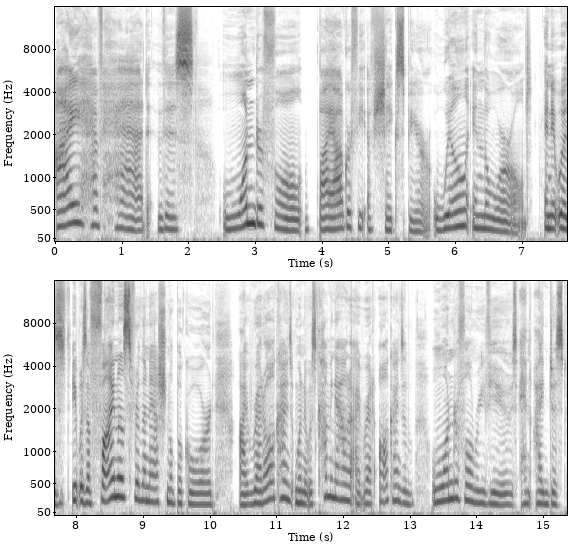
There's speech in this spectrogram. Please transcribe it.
I have had this wonderful biography of Shakespeare, Will in the World. And it was it was a finalist for the National Book Award. I read all kinds when it was coming out, I read all kinds of wonderful reviews and I just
